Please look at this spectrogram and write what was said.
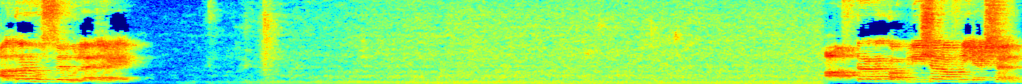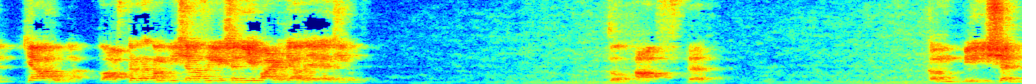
अगर मुझसे बोला जाए after the completion of reaction क्या होगा? तो after the completion of reaction ये पार्ट क्या हो जाएगा, ज़ीरो? तो after completion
